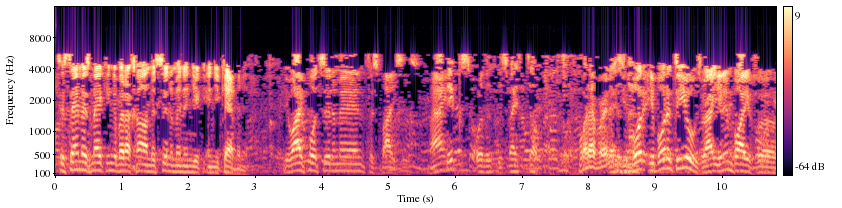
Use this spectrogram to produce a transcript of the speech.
It's the same as making a beracha on the cinnamon in your in your cabinet. Your wife put cinnamon for spices, right? Sticks or the, the spice itself? Whatever it is, you bought it. You bought it to use, right? You didn't buy it for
